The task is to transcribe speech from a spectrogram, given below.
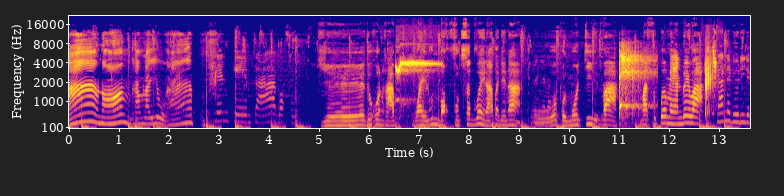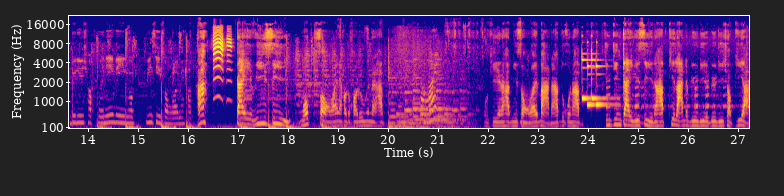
อ้าวน้องทำอะไรอยู่ครับ เล่นเกมจ้าบอกฟุต เย้ทุกคนครับ วัยรุ่นบล็อกฟุตซะด้วยนะประเด็นน่ะโอ้โหผลโมจิว่ะมาซูเปอร์แมนด้วยว่ะร้าน WD WD Shop เธอนี่มีงบ VC 200ไหมครับฮะ ไก่ V4 งบ 200นะขอขอดูเงินหน่อยครับ 200โอเคนะครับ มี 200 บาทนะครับ ทุกคนครับ จริง ๆ ไก่ V4 นะครับ ที่ร้าน WD WD Shop พี่อะ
